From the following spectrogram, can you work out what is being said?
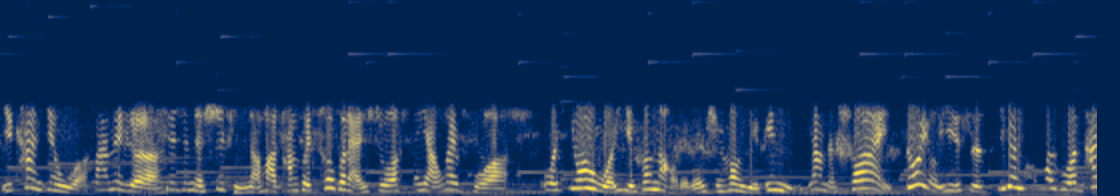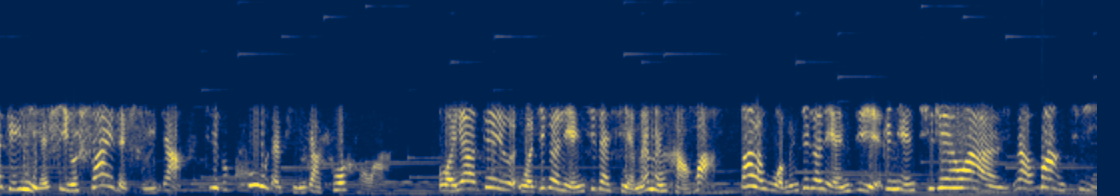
一看见我发那个健身的视频的话，她会凑过来说：“哎呀，外婆，我希望我以后老了的时候也跟你一样的帅，多有意思！一个老外婆，她给你的是一个帅的评价，是一个酷的评价，多好啊！”我要对我这个年纪的姐妹们喊话：到了我们这个年纪，更年期千万不要放弃，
